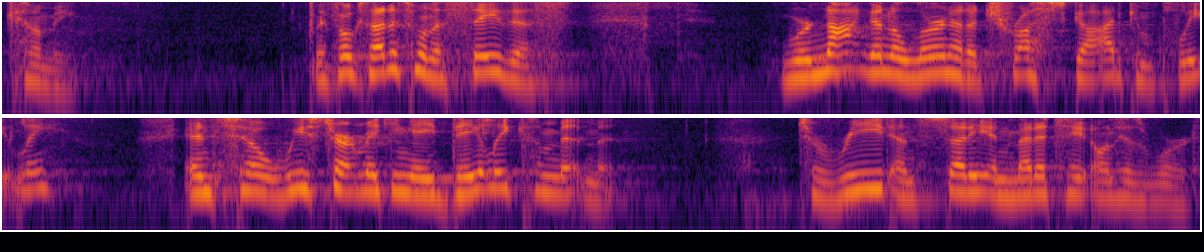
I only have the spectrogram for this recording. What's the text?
coming. And, folks, I just want to say this. We're not going to learn how to trust God completely until we start making a daily commitment to read and study and meditate on His Word.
